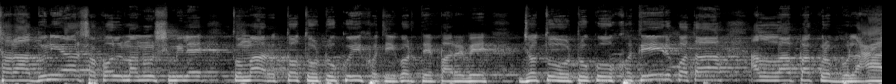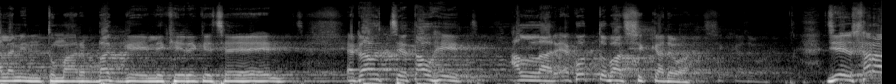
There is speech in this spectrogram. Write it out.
সারা দুনিয়ার সকল মানুষ মিলে তোমার ততটুকুই ক্ষতি করতে পারবে। যতটুকু ক্ষতির কথা আল্লাহ পাক রব্বুল আলামিন তোমার ভাগ্যে লিখে রেখেছেন। এটা হচ্ছে তাওহীদ, আল্লাহর একত্ববাদ শিক্ষা দেওয়া। যে সারা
